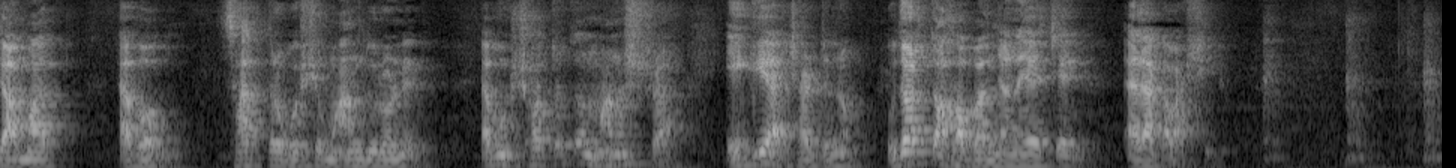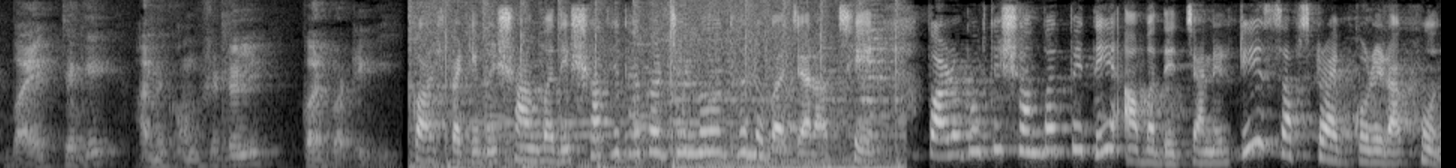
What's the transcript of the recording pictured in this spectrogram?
জামাত এবং ছাত্র বৈষম্য আন্দোলনের এবং সচেতন মানুষরা এগিয়ে আসার জন্য উদার্ত আহ্বান জানিয়েছেন এলাকাবাসী। বাইক থেকে আমি খমসেটালি কসবা টিভি। কসবা টিভির সংবাদের সাথে থাকার জন্য ধন্যবাদ জানাচ্ছি। পরবর্তী সংবাদ পেতে আমাদের চ্যানেলটি সাবস্ক্রাইব করে রাখুন।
